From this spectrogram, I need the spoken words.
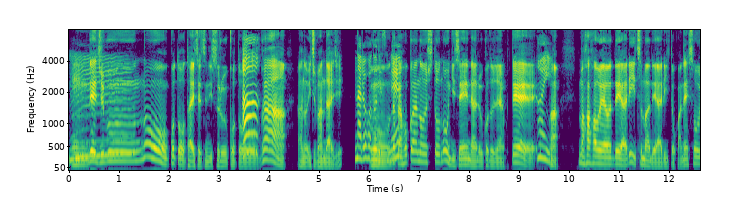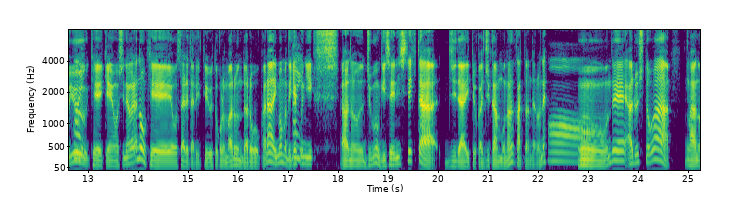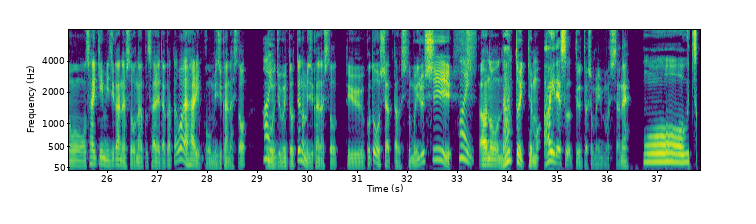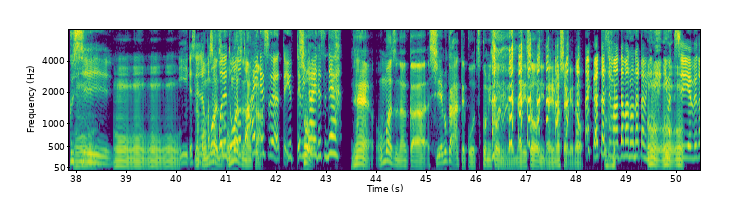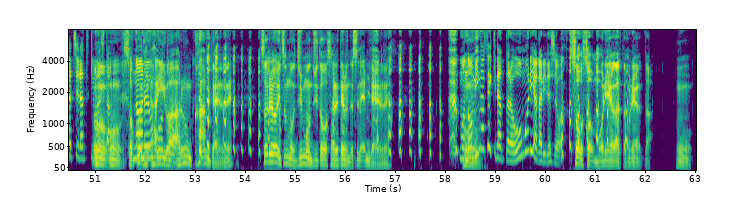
ううん、ん。で自分のことを大切にすることがあの一番大事。なるほどですうん、だからね、他の人の犠牲になることじゃなくて、はい。まあまあ、母親であり妻でありとかねそういはう経験をしながらの経営をされたりっていうところもあるんだろうから今まで逆に、あの自分を犠牲にしてきた時代というか時間も長かったんだろうね。うん、である人はあの最近身近な人を亡くされた方はやはりこう身近な人、はい。うん自分にとっての身近な人っていうことをおっしゃった人もいるしはい。あの何と言っても愛ですって言った人もいましたね。おー美しい、うんうんうんうんいいですね。なんかそこで堂々と愛ですって言ってみたいですね。ねえ思わずなんか CM かってこう突っ込みそうに、ね、なりそうになりましたけど。は い私も頭の中に今 CM がちらつきました、うんうん、そこに愛はあるんか？みたいなね。それをいつも自問自答されてるんですねみたいなねもう飲みの席だったら大盛り上がりでしょ。そうそう盛り上がった盛り上がった。うん。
